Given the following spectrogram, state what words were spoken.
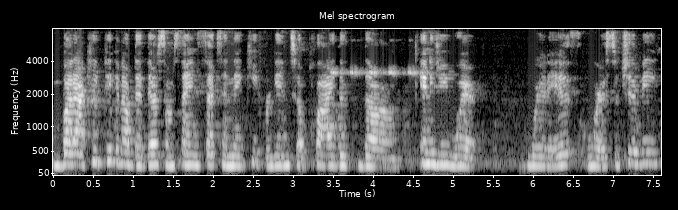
But I keep picking up that there's some same sex and they keep forgetting to apply the, the energy where where it is, where it should be,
